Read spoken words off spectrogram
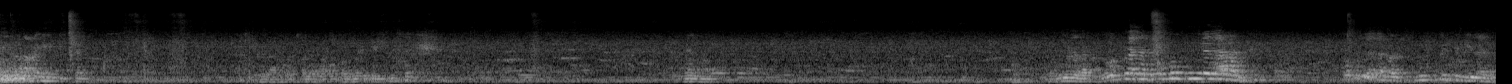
Dito nakahigit siya. Kailangan pala ako pag may business eh. Yan o. Huwag mo lalakad. Huwag mo lalakad. Huwag mo lalakad. Huwag mo lalakad. Huwag mo pipigilan.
